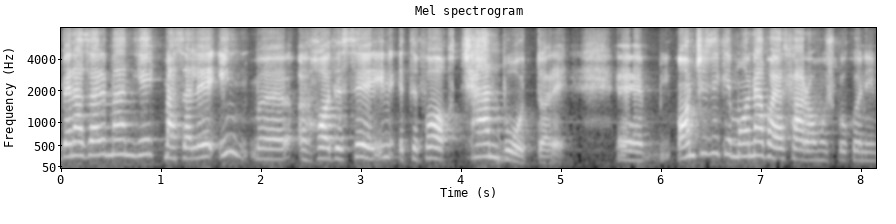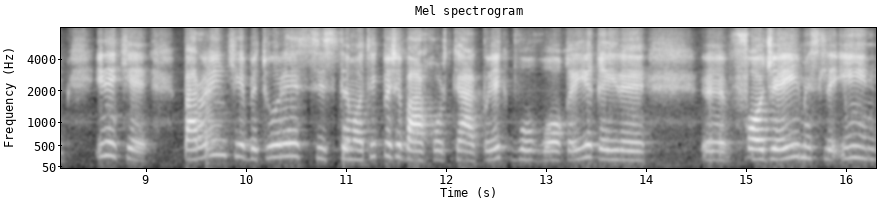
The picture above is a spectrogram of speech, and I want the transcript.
به نظر من یک مسئله این حادثه این اتفاق چند بود داره؟ آن چیزی که ما نباید فراموش بکنیم اینه که برای اینکه به طور سیستماتیک بشه برخورد کرد با یک واقعی غیر فاجعه مثل این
